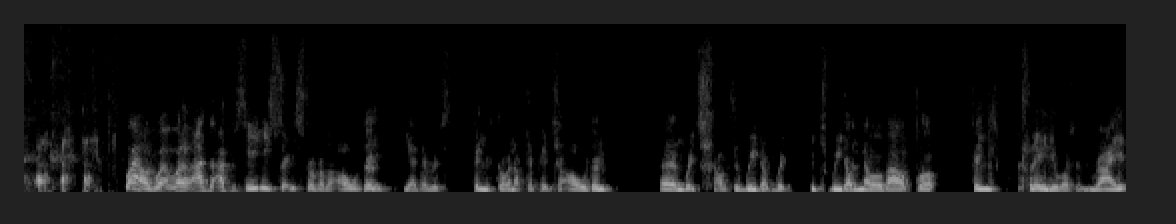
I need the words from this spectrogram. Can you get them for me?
Well, well, well as, as we've seen, struggled at Oldham. Yeah, there was things going off the pitch at Oldham, um, which obviously we don't, which, which we don't know about, but things clearly wasn't right.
